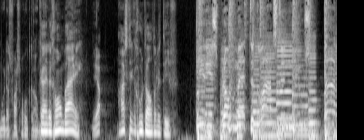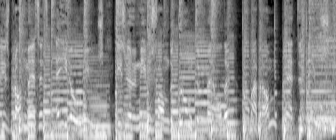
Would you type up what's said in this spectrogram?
moet dat vast wel goed komen. kan je er gewoon bij. Ja. Hartstikke goed alternatief. Hier is Bram met het laatste nieuws. Daar is Bram met het Edo-nieuws. Is er nieuws van de krom te melden? Kom maar Bram met het nieuws.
